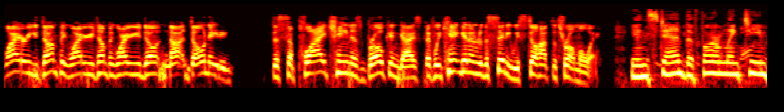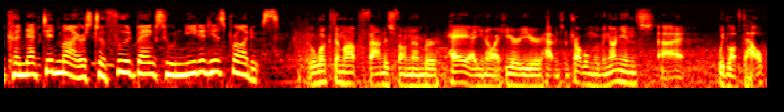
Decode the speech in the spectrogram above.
Why are you dumping? Why are you dumping? Why are you don't, not donating? The supply chain is broken, guys. If we can't get under the city, we still have to throw them away. Instead, the FarmLink team connected Myers to food banks who needed his produce. Looked him up, found his phone number. Hey, you know, I hear you're having some trouble moving onions. Uh, we'd love to help.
